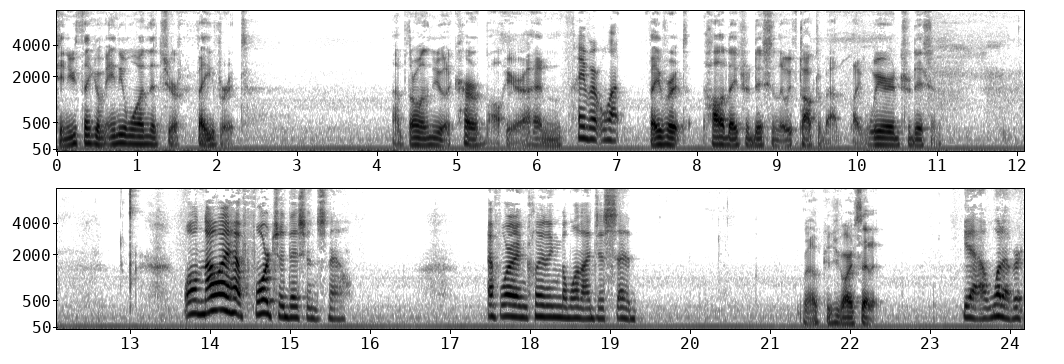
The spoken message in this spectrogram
can you think of anyone that's your favorite? I'm throwing you a curveball here. I hadn't Favorite what? favorite holiday tradition that we've talked about, like weird tradition. Well, now I have four traditions now. If we're including the one I just said. Well, because you've already said it. Yeah, whatever.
